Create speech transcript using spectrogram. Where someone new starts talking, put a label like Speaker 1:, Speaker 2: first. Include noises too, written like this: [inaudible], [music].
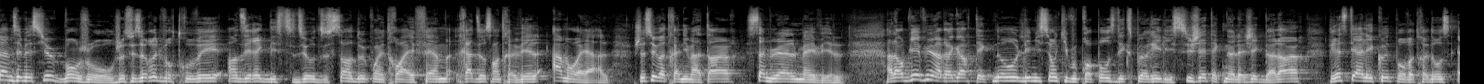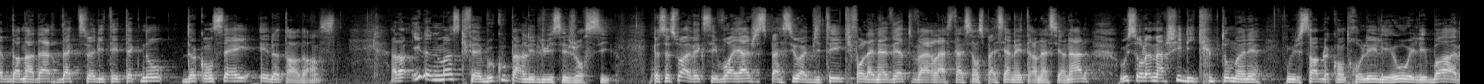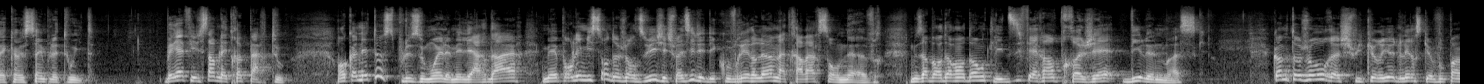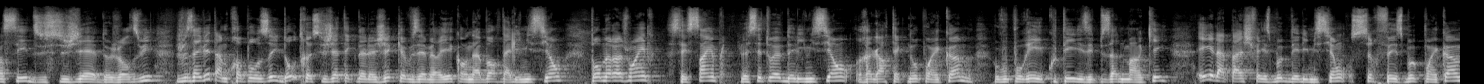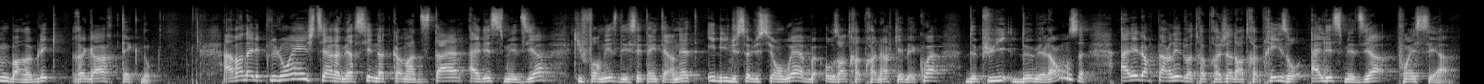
Speaker 1: Mesdames et messieurs, bonjour. Je suis heureux de vous retrouver en direct des studios du 102.3 FM Radio Centre-Ville à Montréal. Je suis votre animateur, Samuel Mainville. Alors, bienvenue à Regard Techno, l'émission qui vous propose d'explorer les sujets technologiques de l'heure. Restez à l'écoute pour votre dose hebdomadaire d'actualité techno, de conseils et de tendances. Alors, Elon Musk fait beaucoup parler de lui ces jours-ci, que ce soit avec ses voyages spatiaux habités qui font la navette vers la Station spatiale internationale ou sur le marché des crypto-monnaies, où il semble contrôler les hauts et les bas avec un simple tweet. Bref, il semble être partout. On connaît tous plus ou moins le milliardaire, mais pour l'émission d'aujourd'hui, j'ai choisi de découvrir l'homme à travers son œuvre. Nous aborderons donc les différents projets d'Elon Musk. Comme toujours, je suis curieux de lire ce que vous pensez du sujet d'aujourd'hui. Je vous invite à me proposer d'autres sujets technologiques que vous aimeriez qu'on aborde à l'émission. Pour me rejoindre, c'est simple, le site web de l'émission, regardtechno.com, où vous pourrez écouter les épisodes manqués, et la page Facebook de l'émission sur facebook.com, barre oblique, regard techno. Avant d'aller plus loin, je tiens à remercier notre commanditaire Alice Media qui fournissent des sites internet et des solutions web aux entrepreneurs québécois depuis 2011. Allez leur parler de votre projet d'entreprise au alicemedia.ca.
